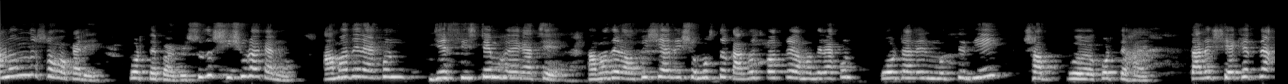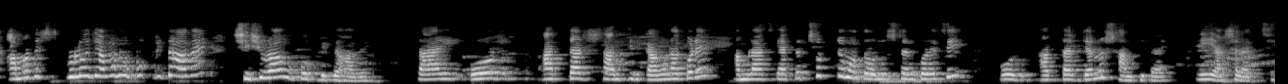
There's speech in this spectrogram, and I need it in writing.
আনন্দ সহকারে করতে পারবে। শুধু শিশুরা কেন? আমাদের এখন যে সিস্টেম হয়ে গেছে, আমাদের অফিসিয়ালি সমস্ত কাগজপত্রে আমাদের এখন পোর্টালের মধ্যে দিয়েই সব করতে হয়। তাহলে সেক্ষেত্রে আমাদের স্কুলও যেমন উপকৃত হবে, শিশুরাও উপকৃত হবে। তাই ওর আত্মার শান্তির কামনা করে আমরা আজকে একটা ছোট্ট মতো অনুষ্ঠান করেছি। ওর আত্মার যেন শান্তি পায় এই আশা রাখছি।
